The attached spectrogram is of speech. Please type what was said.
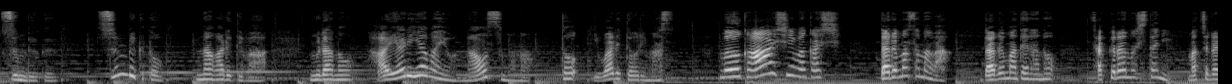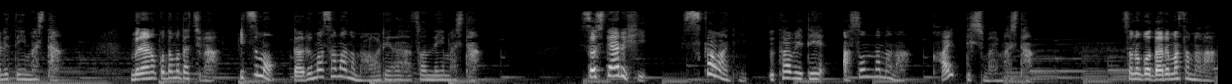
つんぶく、つんぶくと流れては、村の流行り病を治すものと言われております。昔々、だるま様は、だるま寺の桜の下に祀られていました。村の子供たちはいつもだるま様の周りで遊んでいました。そしてある日、須川に浮かべて遊んだまま帰ってしまいました。その後、だるま様は、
